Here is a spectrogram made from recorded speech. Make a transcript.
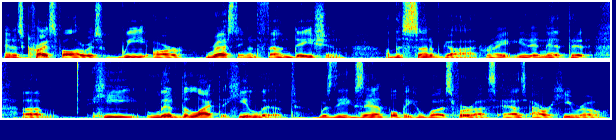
And as Christ followers, we are resting on the foundation of the Son of God, right? And that, that um, he lived the life that he lived, was the example that he was for us as our hero,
